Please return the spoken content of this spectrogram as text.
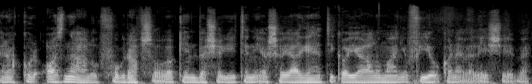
mert akkor az náluk fog rabszolgaként besegíteni a saját genetikai állományú fióka nevelésébe.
